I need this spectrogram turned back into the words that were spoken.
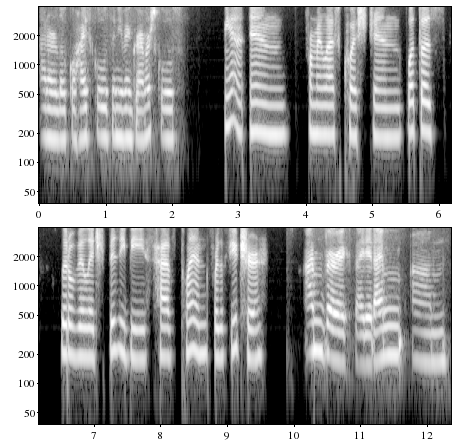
at our local high schools and even grammar schools. Yeah, and for my last question, what does Little Village Busy Bees have planned for the future? I'm very excited. I'm um,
